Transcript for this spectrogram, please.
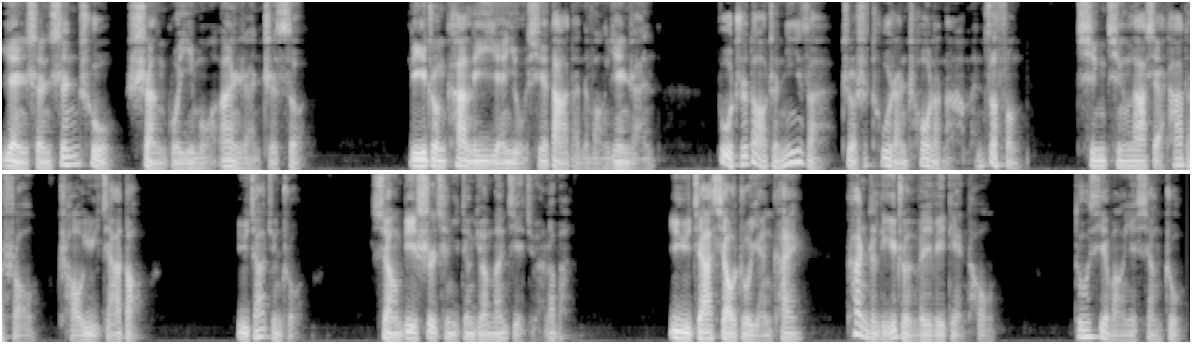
眼神深处闪过一抹黯然之色。李准看了一眼有些大胆的王嫣然，不知道这妮子这是突然抽了哪门子风，轻轻拉下他的手。朝玉家道：“玉家郡主，想必事情已经圆满解决了吧？”玉家笑逐颜开，看着李准微微点头：“多谢王爷相助。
